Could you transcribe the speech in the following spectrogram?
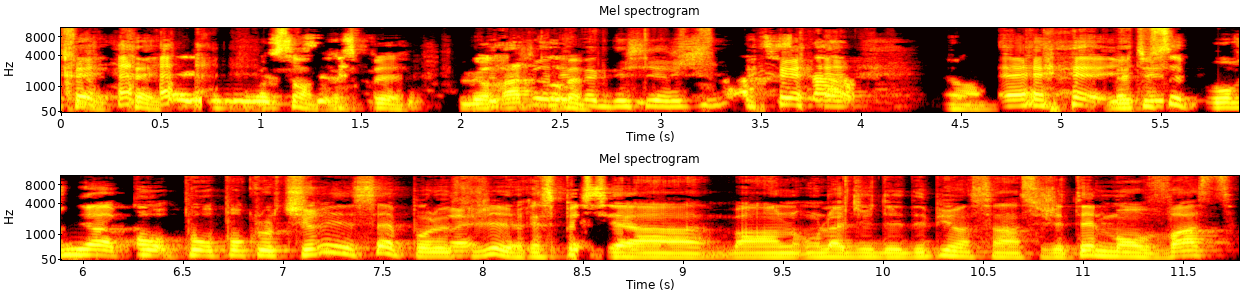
Cray, Cray. respect. Le rat. le mec de chez Ricky. Eh, Mais tu sais, pour revenir, pour, pour, pour clôturer, c'est pour le sujet, le respect, c'est un, ben, on l'a dit dès le début, hein, c'est un sujet tellement vaste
